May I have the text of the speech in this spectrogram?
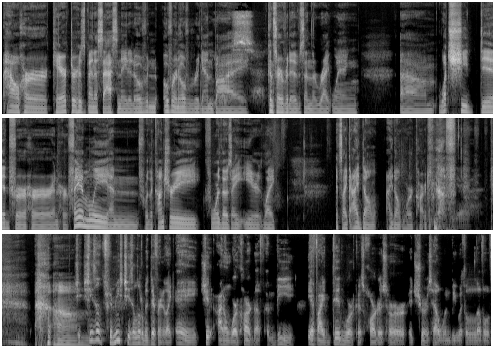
how her character has been assassinated over and over and over again yes. by conservatives and the right wing um, what she did for her and her family and for the country for those eight years like it's like i don't i don't work hard enough yeah. um, she, she's a, for me she's a little bit different like a she i don't work hard enough and b if i did work as hard as her it sure as hell wouldn't be with the level of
